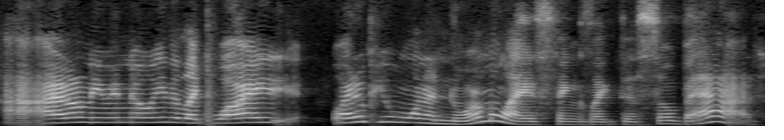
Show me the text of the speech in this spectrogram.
I don't even know either. Like, why? Why do people want to normalize things like this so bad?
